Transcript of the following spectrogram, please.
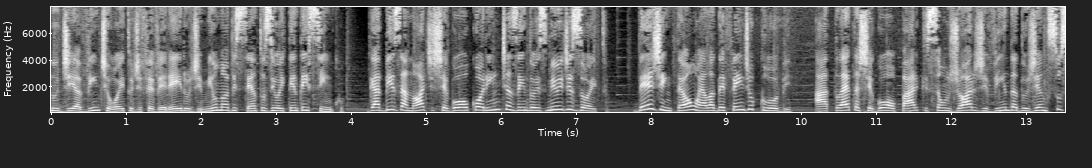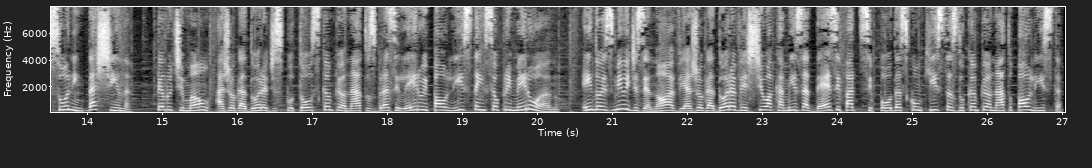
no dia 28 de fevereiro de 1985. Gabi Zanotti chegou ao Corinthians em 2018. Desde então ela defende o clube. A atleta chegou ao Parque São Jorge vinda do Jiangsu Suning, da China. Pelo timão, a jogadora disputou os campeonatos brasileiro e paulista em seu primeiro ano. Em 2019, a jogadora vestiu a camisa 10 e participou das conquistas do Campeonato Paulista,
